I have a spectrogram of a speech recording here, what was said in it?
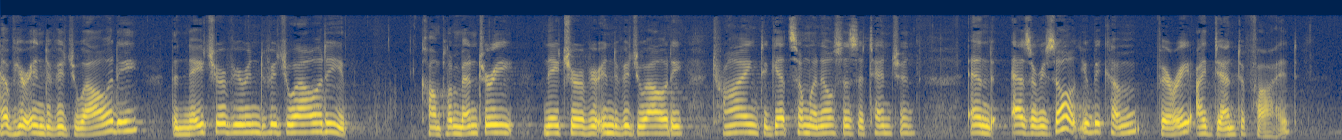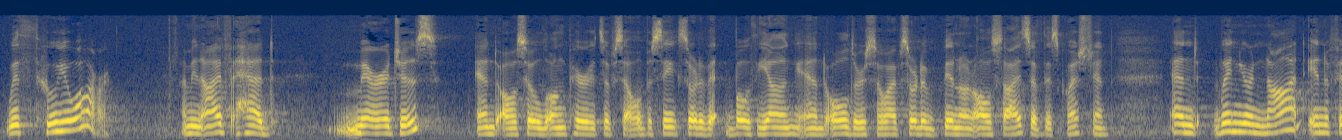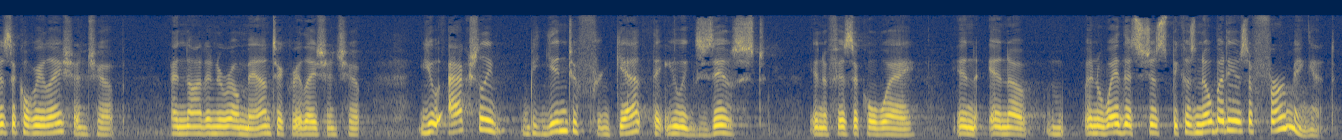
of your individuality, the nature of your individuality, complementary nature of your individuality, trying to get someone else's attention. And as a result, you become very identified with who you are. I mean, I've had marriages and also long periods of celibacy, sort of both young and older, so I've sort of been on all sides of this question. And when you're not in a physical relationship and not in a romantic relationship, you actually begin to forget that you exist in a physical way, in, in, a, in a way that's just because nobody is affirming it.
